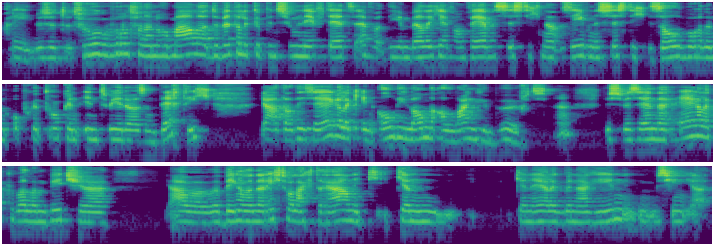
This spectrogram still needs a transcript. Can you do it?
Allee, dus het, het, verhogen bijvoorbeeld van de normale, de wettelijke pensioenleeftijd, hè, die in België van 65 naar 67 zal worden opgetrokken in 2030. Ja, dat is eigenlijk in al die landen al lang gebeurd. Hè. Dus we zijn daar eigenlijk wel een beetje, ja, we, we bengelen daar echt wel achteraan. Ik, ik ken, ken eigenlijk bijna geen, misschien, ja,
